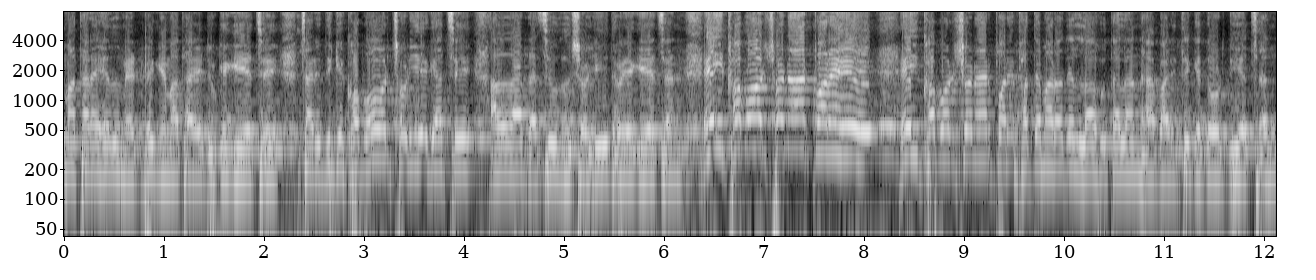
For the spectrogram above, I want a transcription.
মাথার হেলমেট ভেঙে মাথায় ঢুকে গিয়েছে। চারিদিকে খবর ছড়িয়ে গেছে। আল্লাহর রাসূল শহীদ হয়ে গিয়েছেন। এই খবর শোনার পরে, এই খবর শোনার পরে ফাতেমা রাদিয়াল্লাহু তাআলা আনহা বাড়ি থেকে দৌড় দিয়েছেন।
